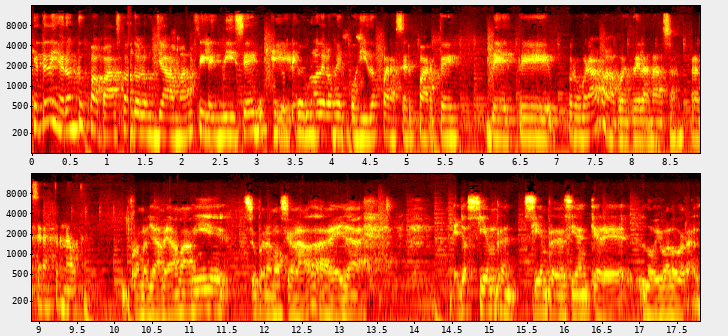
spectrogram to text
¿Qué te dijeron tus papás cuando los llamas y les dices que eres uno de los escogidos para ser parte de este programa pues, de la NASA, para ser astronauta? Cuando llamé a mami, súper emocionada, ella ellos siempre, siempre decían que lo iba a lograr.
